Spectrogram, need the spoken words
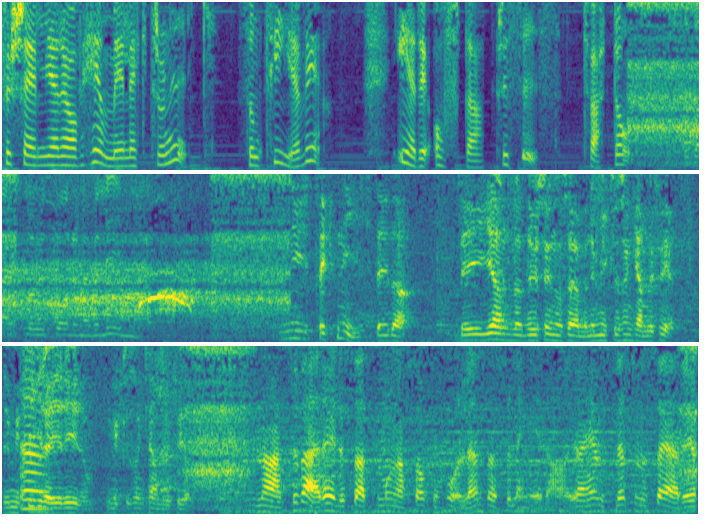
försäljare av hemelektronik, som tv, är det ofta precis tvärtom. Ny teknik, det är det. Det är egentligen, det är synd att säga, men det är mycket som kan bli fel. Det är mycket mm. grejer i dem. Mycket som kan bli fel. Nej, tyvärr är det så att många saker håller inte så länge idag. Jag är hemskt ledsen att säga det.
